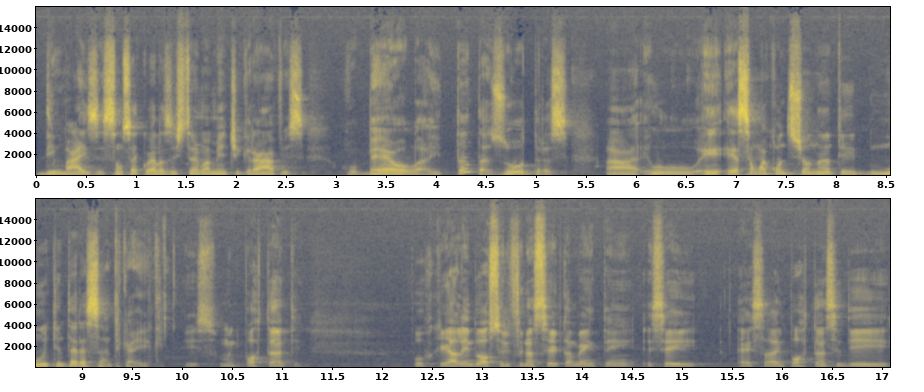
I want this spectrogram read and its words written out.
demais, e são sequelas extremamente graves, rubéola e tantas outras. Ah, o, essa é uma condicionante muito interessante, Kaique. Isso, muito importante, porque além do auxílio financeiro também tem esse essa importância de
